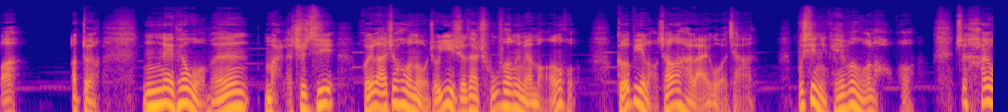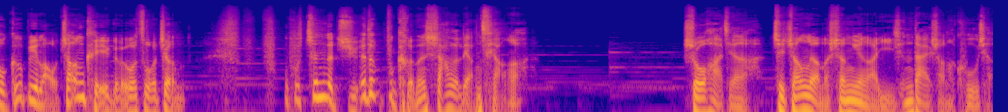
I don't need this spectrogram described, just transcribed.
了。啊，对了，那天我们买了只鸡回来之后呢，我就一直在厨房里面忙活。隔壁老张还来过我家呢，不信你可以问我老婆，这还有隔壁老张可以给我作证。我真的绝对不可能杀了梁强啊。说话间啊，这张亮的声音啊已经带上了哭腔。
